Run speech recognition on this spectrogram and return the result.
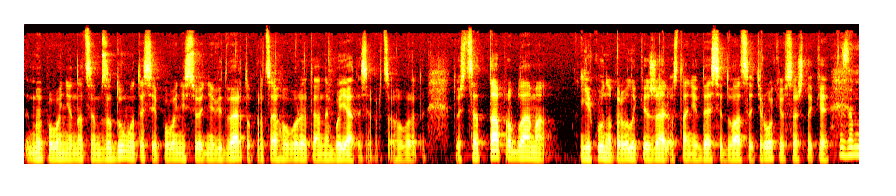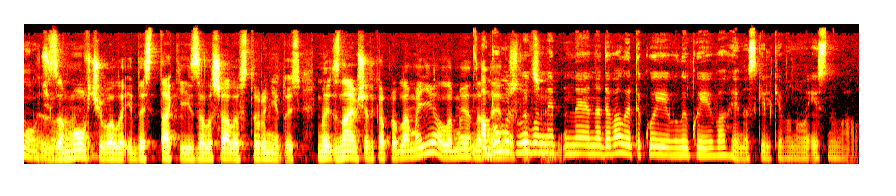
Ми повинні над цим задуматися і повинні сьогодні відверто про це говорити, а не боятися про це говорити. Тобто це та проблема, яку, на превеликий жаль, останні 10-20 років все ж таки Замовчували. замовчували і десь так її залишали в стороні. Тобто ми знаємо, що така проблема є, але ми над Або, нею можливо, не не, не надавали такої великої ваги, наскільки воно існувало.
